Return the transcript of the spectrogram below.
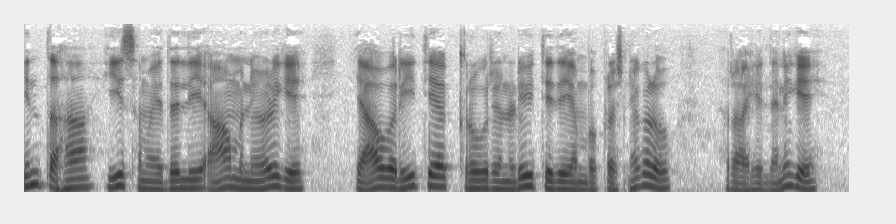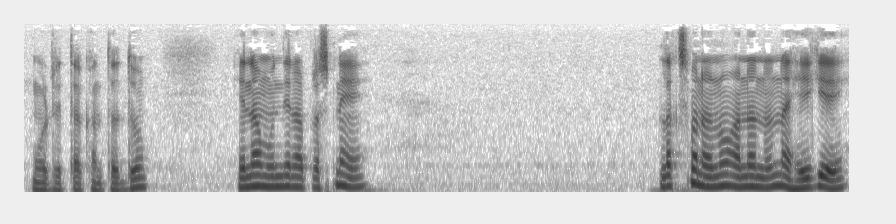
ಇಂತಹ ಈ ಸಮಯದಲ್ಲಿ ಆ ಮನೆಯೊಳಗೆ ಯಾವ ರೀತಿಯ ಕ್ರೌರ್ಯ ನಡೆಯುತ್ತಿದೆ ಎಂಬ ಪ್ರಶ್ನೆಗಳು ರಾಹಿಲನಿಗೆ ಮೂಡಿರ್ತಕ್ಕಂಥದ್ದು. ಇನ್ನು ಮುಂದಿನ ಪ್ರಶ್ನೆ, ಲಕ್ಷ್ಮಣನು ಅನ್ನನನ್ನು ಹೇಗೆ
